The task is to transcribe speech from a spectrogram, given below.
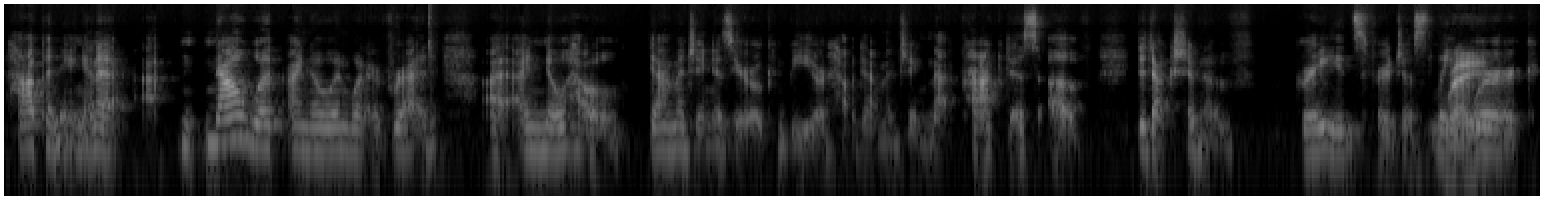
happening. And I- now, what I know and what I've read, I, I know how damaging a zero can be, or how damaging that practice of deduction of grades for just late Right. work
